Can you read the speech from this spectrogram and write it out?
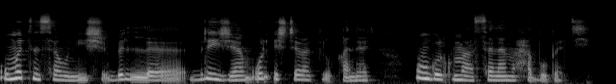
وما تنسونيش بالايجام والاشتراك في القناة. ونقول لكم مع السلامة حبوباتي.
